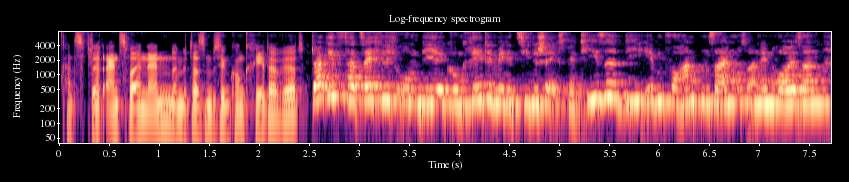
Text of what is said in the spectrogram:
Kannst du vielleicht ein, zwei nennen, damit das ein bisschen konkreter wird? Da geht es tatsächlich um die konkrete medizinische Expertise, die eben vorhanden sein muss an den Häusern.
